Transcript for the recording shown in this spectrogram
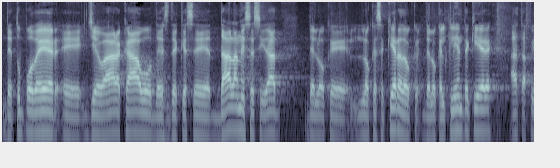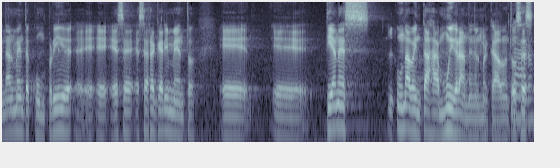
de tu poder llevar a cabo desde que se da la necesidad de lo que, lo que se quiere, de lo que, el cliente quiere, hasta finalmente cumplir eh, eh, ese, ese, requerimiento, eh, tienes una ventaja muy grande en el mercado. Entonces,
